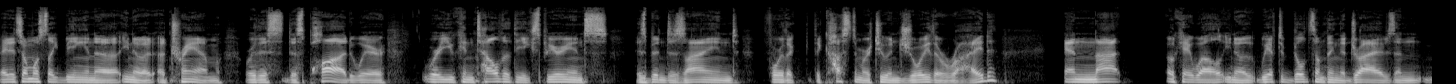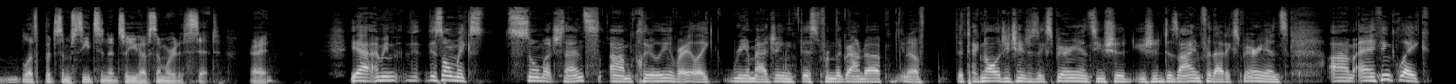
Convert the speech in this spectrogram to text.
Right? It's almost like being in a, you know, a, a tram or this this pod where where you can tell that the experience has been designed for the, the customer to enjoy the ride and not okay well you know we have to build something that drives and let's put some seats in it so you have somewhere to sit right? Yeah i mean th- this all makes so much sense um, clearly right? Like reimagining this from the ground up you know if the technology changes experience you should you should design for that experience. Um, and i think like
